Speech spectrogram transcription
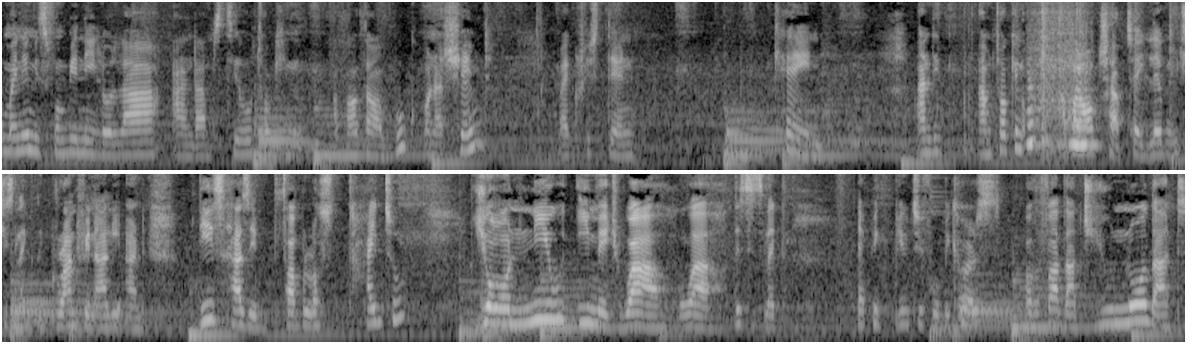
Hello, my name is Fumbini Lola, and I'm still talking about our book Unashamed by Christian Caine. And it, I'm talking about chapter 11, which is like the grand finale, and this has a fabulous title Your New Image. Wow, wow, this is like epic, beautiful because of the fact that you know that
